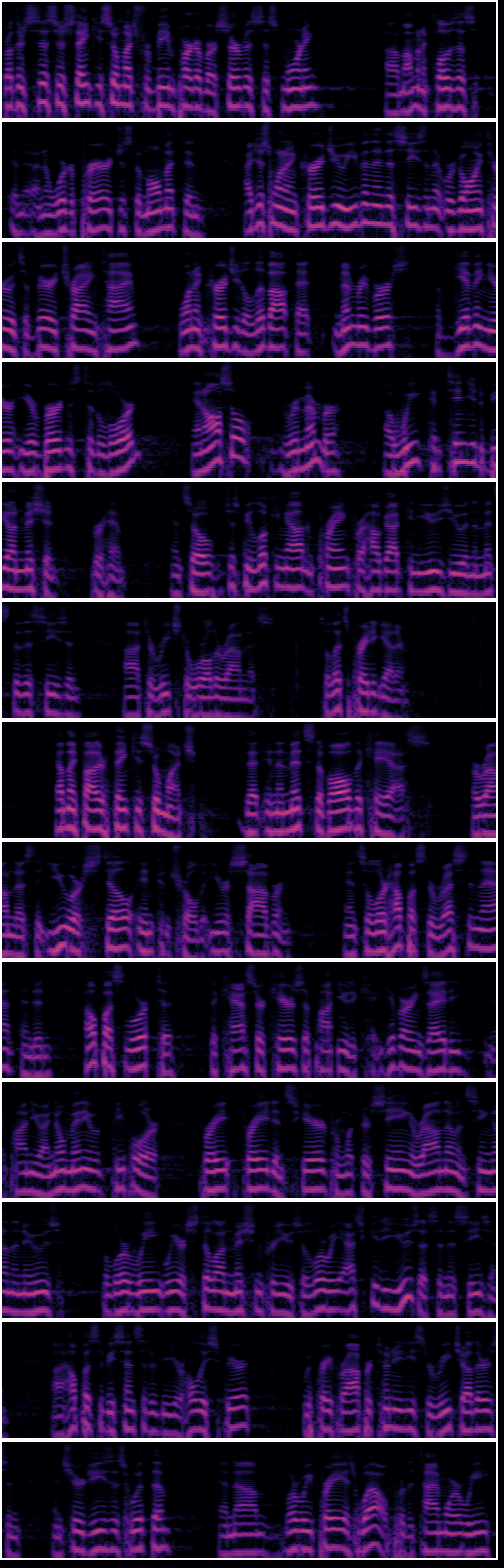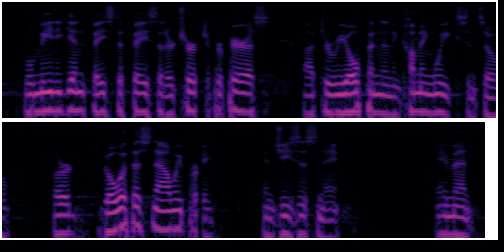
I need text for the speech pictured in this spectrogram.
Brothers and sisters, thank you so much for being part of our service this morning. Um, I'm going to close us in, in a word of prayer in just a moment. And I just want to encourage you, even in this season that we're going through, it's a very trying time. I want to encourage you to live out that memory verse of giving your, your burdens to the Lord. And also, remember, uh, we continue to be on mission for Him. And so just be looking out and praying for how God can use you in the midst of this season uh, to reach the world around us. So let's pray together. Heavenly Father, thank you so much that in the midst of all the chaos around us, that you are still in control, that you are sovereign. And so, Lord, help us to rest in that, and then help us, Lord, to, to cast our cares upon you, to give our anxiety upon you. I know many people are afraid, afraid and scared from what they're seeing around them and seeing on the news. But Lord, we, we are still on mission for you. So, Lord, we ask you to use us in this season. Uh, help us to be sensitive to your Holy Spirit. We pray for opportunities to reach others and, and share Jesus with them. And um, Lord, we pray as well for the time where we will meet again face to face at our church. Prepare us uh, to reopen in the coming weeks. And so, Lord, go with us now, we pray. In Jesus' name, amen.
